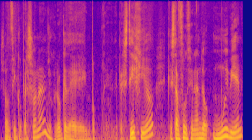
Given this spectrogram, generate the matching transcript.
Son cinco personas, yo creo que de, impo- de- de prestigio, que están funcionando muy bien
